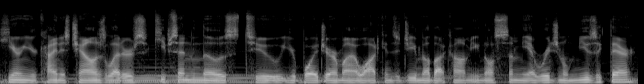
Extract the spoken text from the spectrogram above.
hearing your kindness challenge letters. Keep sending those to your boy Jeremiah Watkins at gmail.com. You can also send me original music there.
